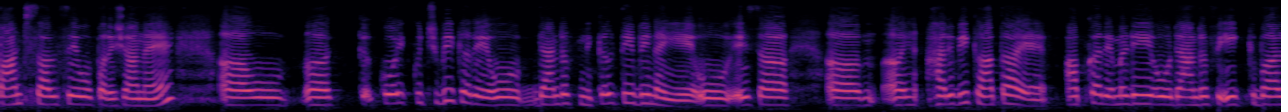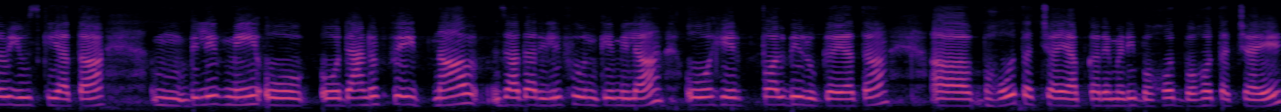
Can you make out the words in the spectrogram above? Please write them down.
पाँच साल से वो परेशान है। आ, वो, आ, कोई कुछ भी करे वो डैंड्रफ निकलती भी नहीं है। वो ऐसा हर वीक आता है। आपका रेमेडी वो डैंड्रफ एक बार यूज़ किया था। बिलीव मी वो वो डैंड्रफ पे इतना ज़्यादा रिलीफ उनके मिला। वो हेयर फॉल भी रुक गया था। आ, बहुत अच्छा है आपका रेमेडी बहुत बहुत अच्छा है।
